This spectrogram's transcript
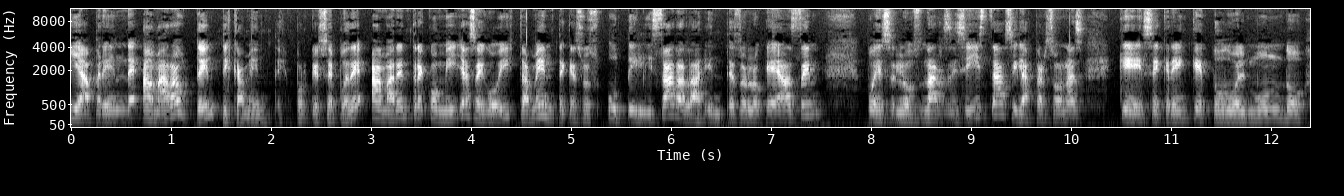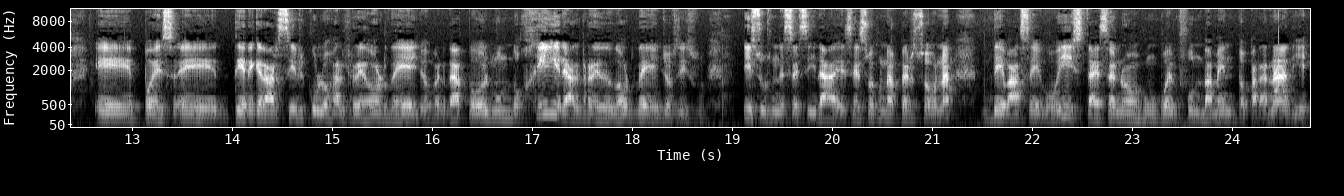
y aprende a amar auténticamente, porque se puede amar entre comillas egoístamente, que eso es utilizar a la gente, eso es lo que hacen pues los narcisistas y las personas que se creen que todo el mundo eh, pues eh, tiene que dar círculos alrededor de ellos, ¿verdad? Todo el mundo gira alrededor de ellos y, y sus necesidades, eso es una persona de base egoísta, ese no es un buen fundamento para nadie,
